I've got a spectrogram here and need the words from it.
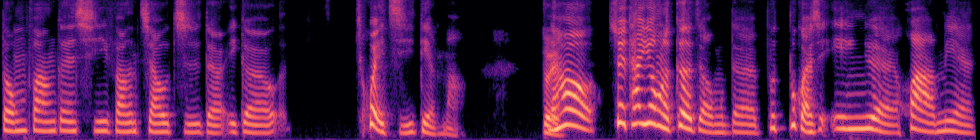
东方跟西方交织的一个汇集点嘛，对。然后，所以他用了各种的不，不管是音乐、画面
